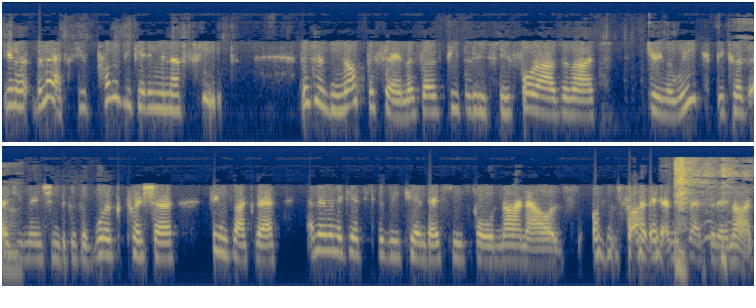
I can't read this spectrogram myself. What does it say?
you know, relax, you're probably getting enough sleep. This is not the same as those people who sleep four hours a night during the week because, as you mentioned, because of work pressure, things like that. And then when it gets to the weekend, they sleep for nine hours on Friday and Saturday night.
